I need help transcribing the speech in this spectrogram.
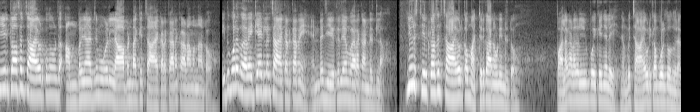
സ്റ്റീൽ ഗ്ലാസ്സിൽ ചായ കൊടുക്കുന്നതുകൊണ്ട് അമ്പതിനായിരത്തിന് മുകളിൽ ലാഭം ഉണ്ടാക്കിയ ചായക്കടക്കാരനെ കാണാൻ വന്നാട്ടോ ഇതുപോലെ വെറൈറ്റി ആയിട്ടുള്ള ചായക്കടക്കാരനെ എന്റെ ജീവിതത്തിൽ ഞാൻ വേറെ കണ്ടിട്ടില്ല. ഈ ഒരു സ്റ്റീൽ ഗ്ലാസ്സിൽ ചായ കൊടുക്കാൻ മറ്റൊരു കാരണം കൂടി ഉണ്ട് കേട്ടോ പല കടകളിലും പോയി കഴിഞ്ഞാലേ നമുക്ക് ചായ കുടിക്കാൻ പോലും തോന്നില്ല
